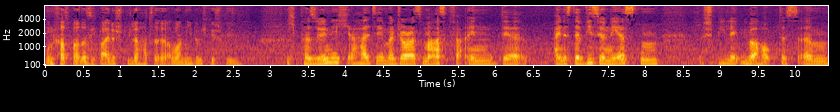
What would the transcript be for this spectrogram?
unfassbar, dass ich beide Spiele hatte, aber nie durchgespielt. Ich persönlich halte Majora's Mask für einen der, eines der visionärsten Spiele überhaupt. Das, ähm,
